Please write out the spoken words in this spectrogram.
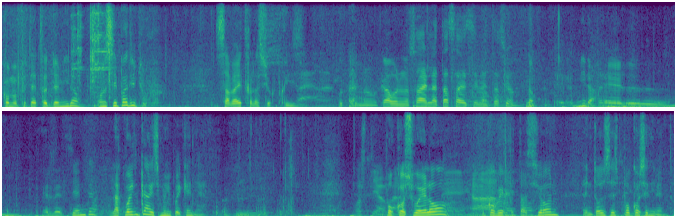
comme peut-être 2000 ans. On ne sait pas du tout. Ça va être la surprise. Porque no, claro, no sabes la tasa de cimentación. No, eh, mira, el, el vertiente, la cuenca es muy pequeña. Poco suelo, poco vegetación, entonces poco sedimento.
